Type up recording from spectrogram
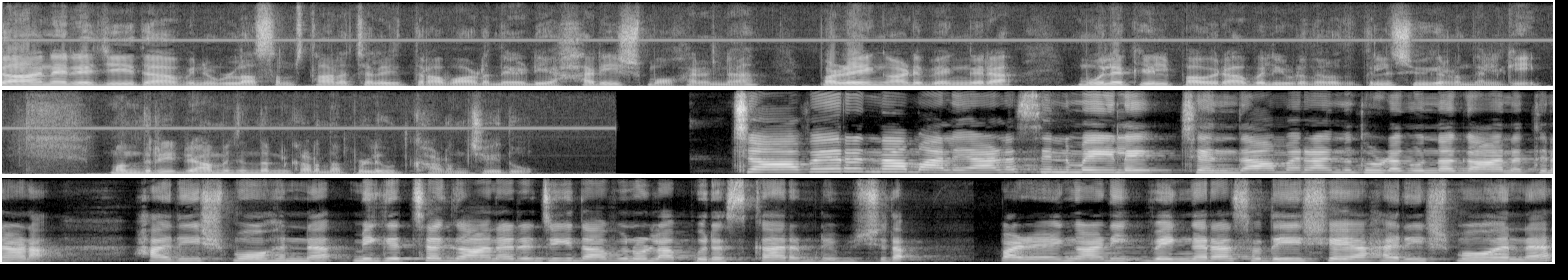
ഗാനരചയിതാവിനുള്ള സംസ്ഥാന ചലച്ചിത്ര അവാർഡ് നേടിയ ഹരീഷ് മോഹനന് പഴയങ്ങാടി വെങ്ങര മൂലക്കീൽ പൗരാവലിയുടെ നേതൃത്വത്തിൽ സ്വീകരണം നൽകി. മന്ത്രി രാമചന്ദ്രൻ കടന്നപ്പള്ളി ഉദ്ഘാടനം ചെയ്തു. ചാവേർ എന്ന മലയാള സിനിമയിലെ ചെന്താമര എന്ന് തുടങ്ങുന്ന ഗാനത്തിനാണ് ഹരീഷ് മോഹന് മികച്ച ഗാനരചയിതാവിനുള്ള പുരസ്കാരം ലഭിച്ചത്. പഴയങ്ങാടി വെങ്ങര സ്വദേശിയായ ഹരീഷ് മോഹന്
